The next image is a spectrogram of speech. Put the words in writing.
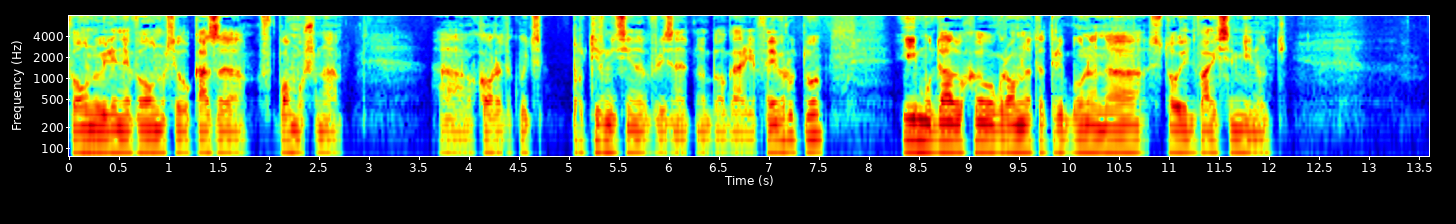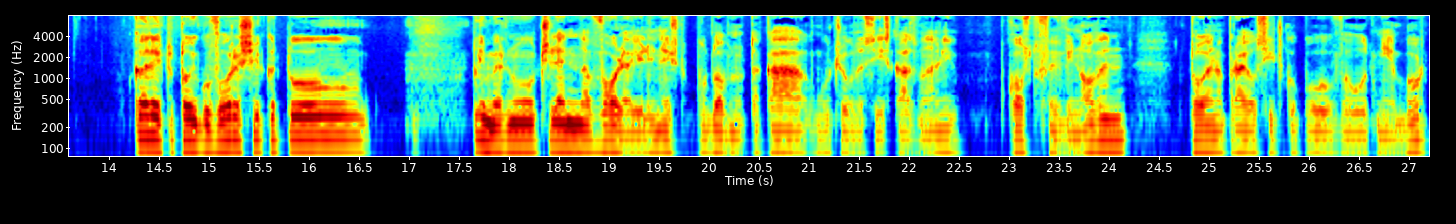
волно или неволно се оказа в помощ на хората, които са противници на влизането на България в еврото и му дадоха огромната трибуна на 120 минути. Където той говореше като примерно член на воля или нещо подобно. Така го чух да се изказва. Нали? Костов е виновен, той е направил всичко по валутния борт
